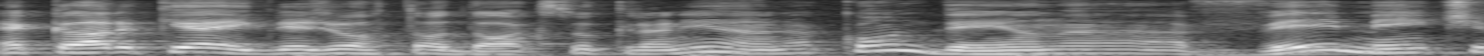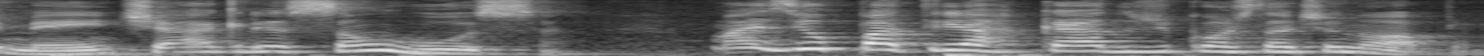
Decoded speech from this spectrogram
É claro que a igreja ortodoxa ucraniana condena veementemente a agressão russa. Mas e o patriarcado de Constantinopla?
